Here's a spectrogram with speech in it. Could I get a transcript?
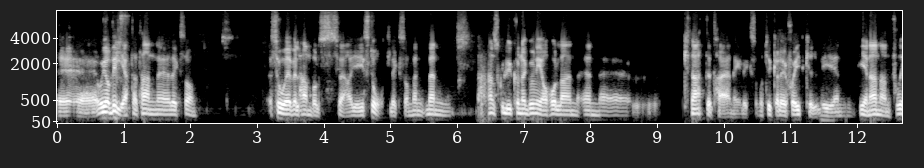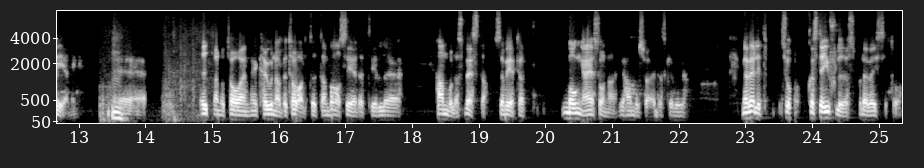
Eh, och jag vet att han eh, liksom... Så är väl handbolls-Sverige i stort liksom. Men, men han skulle ju kunna gå ner och hålla en, en eh, knatteträning liksom och tycka det är skitkul i en, i en annan förening. Mm. Utan att ta en krona betalt utan bara se det till eh, handbollens bästa. Sen vet jag att många är sådana i handbollssverige. Det ska vi Men väldigt så prestigelös på det viset. Då.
